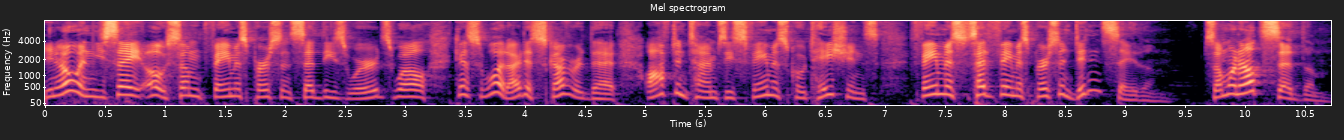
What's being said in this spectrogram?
You know, and you say, oh, some famous person said these words. Well, guess what? I discovered that oftentimes these famous quotations, famous said famous person didn't say them. Someone else said them.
